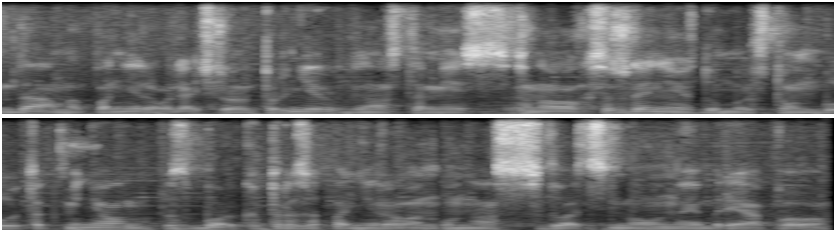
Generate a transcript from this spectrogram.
да, мы планировали очередной турнир в 12 месяце, но, к сожалению, думаю, что он будет отменен. Сбор, который запланирован у нас с 27 ноября по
